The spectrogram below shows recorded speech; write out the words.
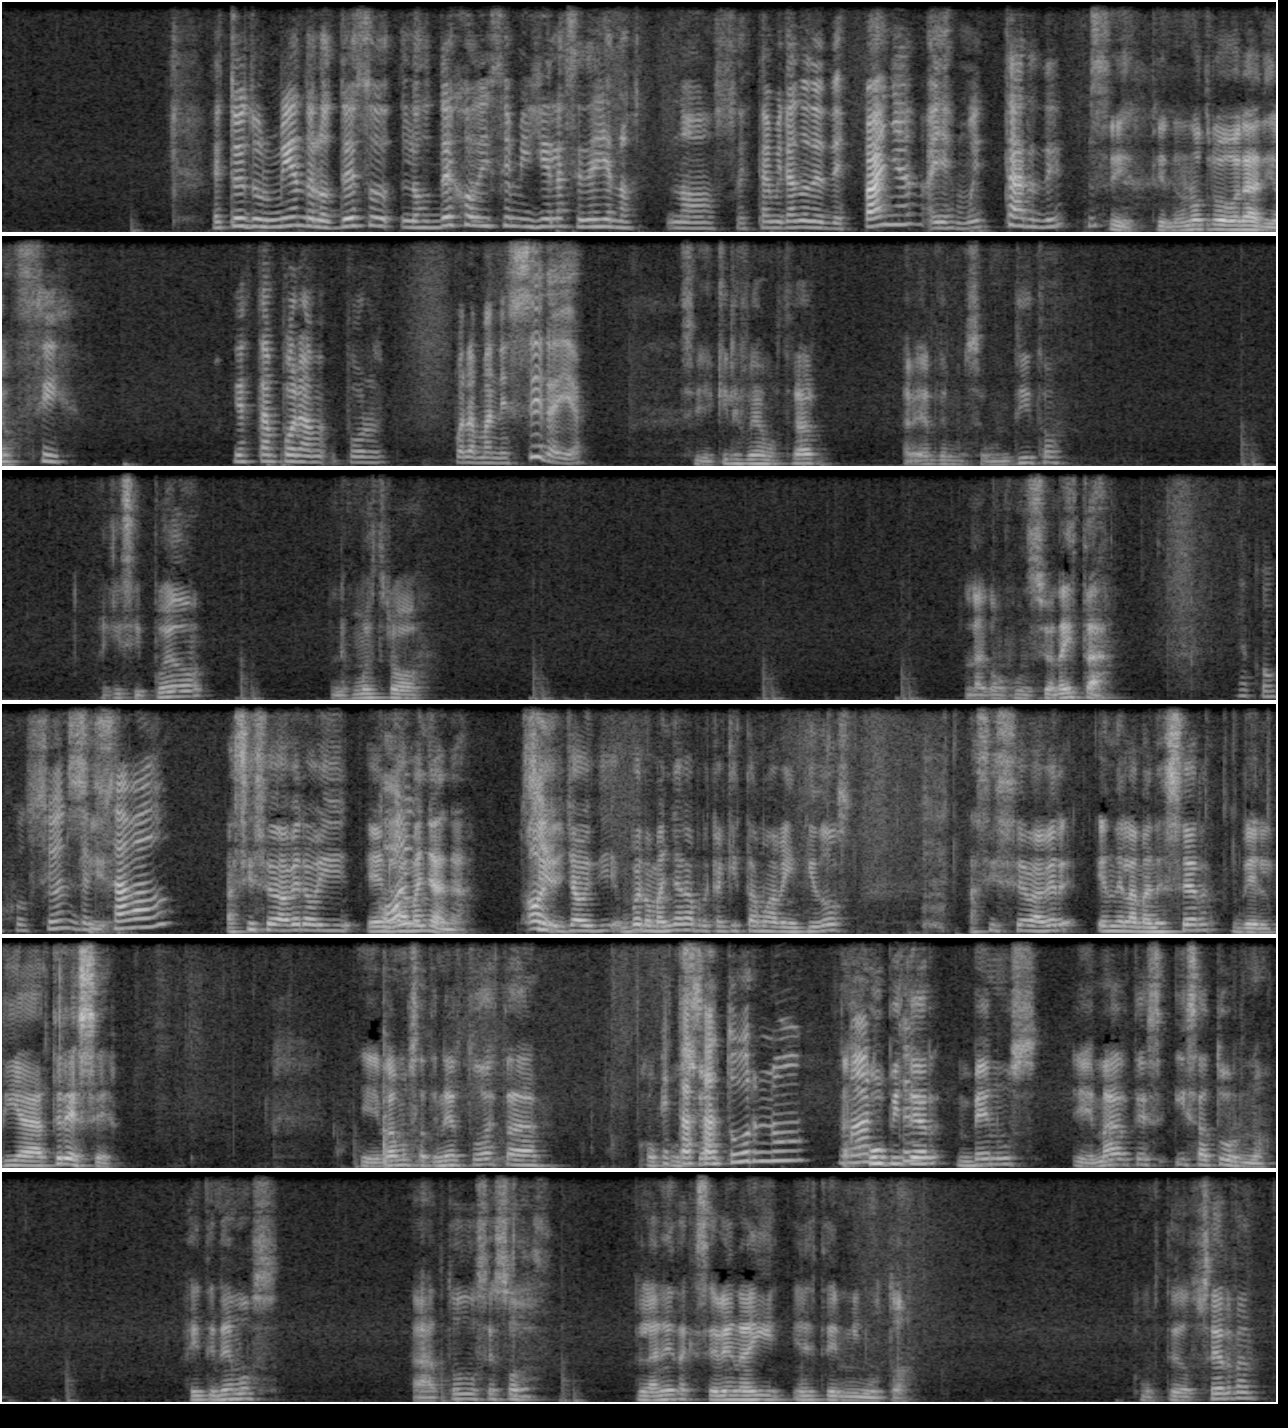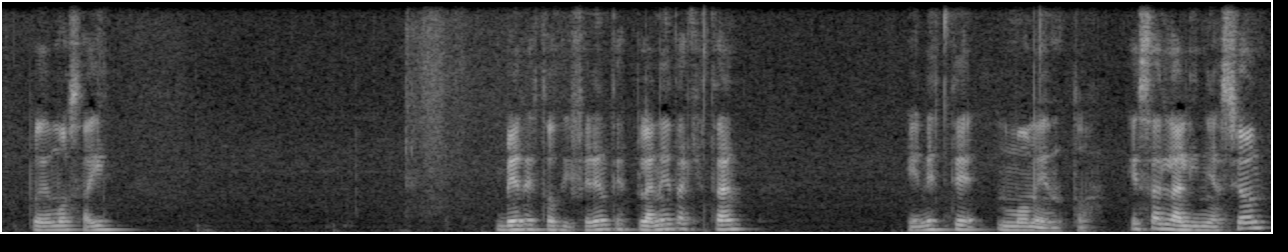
Estoy durmiendo, los, dejo, los dejo, dice Miguel Acedella, nos, nos está mirando desde España, ahí es muy tarde. Sí, tienen otro horario. Sí, ya están por, por, por amanecer allá. Sí, aquí les voy a mostrar, a ver, denme un segundito. Aquí si puedo, les muestro la conjunción, ahí está. La conjunción del sábado. Así se va a ver hoy en la mañana. Sí, ya hoy bueno, mañana porque aquí estamos a 22. Así se va a ver en el amanecer del día 13. Y vamos a tener toda esta conjunción. Está Saturno, Está Júpiter, Venus, eh, Martes y Saturno. Ahí tenemos a todos esos planetas que se ven ahí en este minuto. Como ustedes observan, podemos ahí ver estos diferentes planetas que están en este momento. Esa es la alineación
